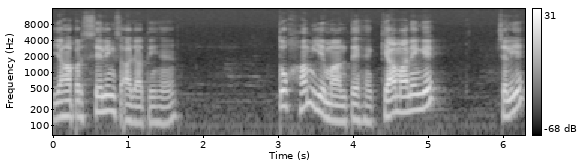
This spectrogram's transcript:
यहाँ पर सेलिंग्स आ जाती हैं। तो हम ये मानते हैं, क्या मानेंगे? चलिए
